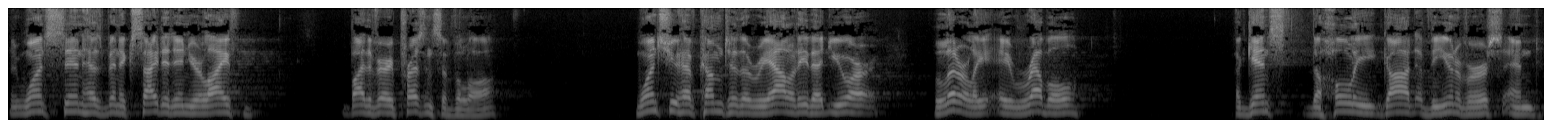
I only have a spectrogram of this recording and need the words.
that once sin has been excited in your life by the very presence of the law, once you have come to the reality that you are literally a rebel against the holy God of the universe and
